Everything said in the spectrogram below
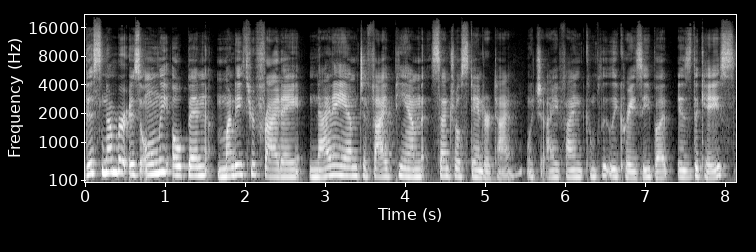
This number is only open Monday through Friday, 9 a.m. to 5 p.m. Central Standard Time, which I find completely crazy, but is the case.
